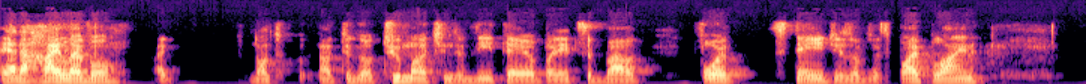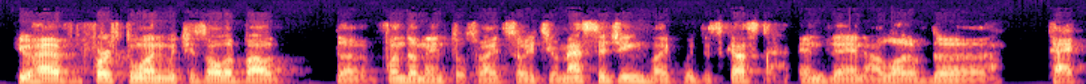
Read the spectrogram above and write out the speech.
At a high level, I, not not to go too much into detail, but it's about four stages of this pipeline. You have the first one, which is all about the fundamentals, right? So it's your messaging, like we discussed, and then a lot of the tech,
